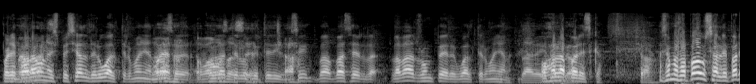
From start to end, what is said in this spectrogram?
Prepara un, especial del Walter mañana. Bueno, vas a ver. lo vamos a Acuérdate lo hacer. que te digo. ¿sí? Va, va a ser la, la va a romper el Walter mañana. Dale, Ojalá gringo. aparezca. Chao. Hacemos la pausa, ¿le parece?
